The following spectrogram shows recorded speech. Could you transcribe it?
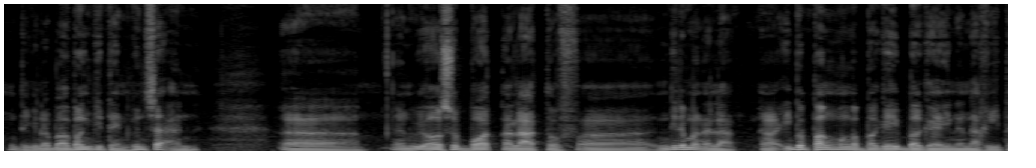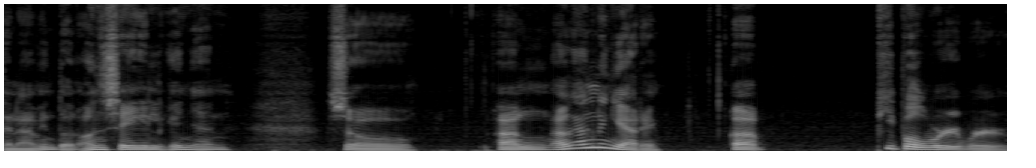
Hindi ko na babanggitin kung saan. Uh, and we also bought a lot of, uh, hindi naman a lot, uh, iba pang mga bagay-bagay na nakita namin doon, on sale, ganyan. So, ang ang, ang nangyari, uh, people were were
